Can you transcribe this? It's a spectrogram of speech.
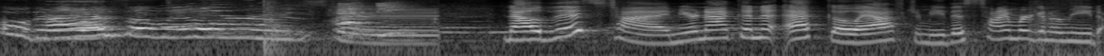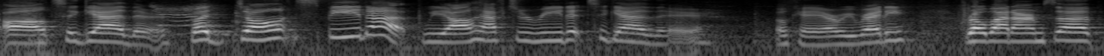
Oh, there was a little rooster. Now this time you're not going to echo after me. This time we're going to read all together. But don't speed up. We all have to read it together. Okay, are we ready? Robot arms up.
